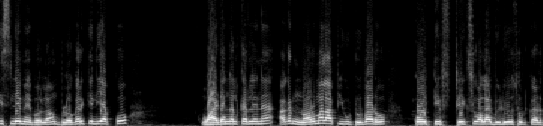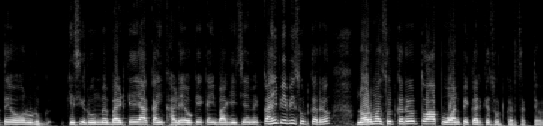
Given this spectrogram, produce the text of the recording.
इसलिए मैं बोल रहा हूँ, ब्लॉगर के लिए आपको वाइड एंगल कर लेना है। अगर नॉर्मल आप यूट्यूबर हो, कोई टिप्स ट्रिक्स वाला वीडियो शूट करते हो और किसी रूम में बैठ के या कहीं खड़े होके कहीं बागीचे में कहीं पे भी शूट कर रहे हो नॉर्मल शूट कर रहे हो तो आप वन पे करके शूट कर सकते हो।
